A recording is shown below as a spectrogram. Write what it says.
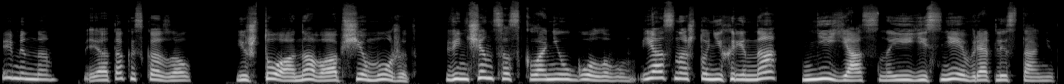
Именно. Я так и сказал. И что она вообще может? Винченцо склонил голову. Ясно, что ни хрена не ясно и яснее вряд ли станет.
